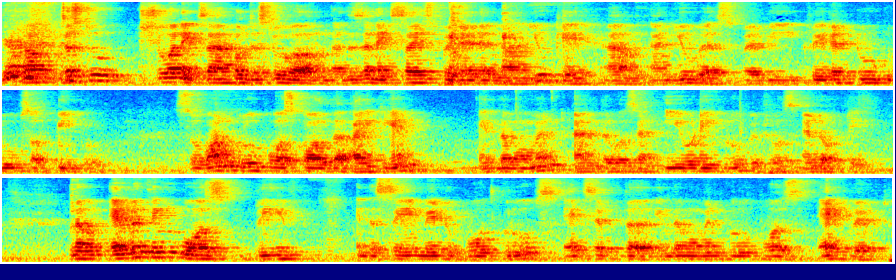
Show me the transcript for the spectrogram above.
Now, just to show an example, just to, um, this is an exercise we did in uh, UK um, and US where we created two groups of people. So one group was called the ITM in the moment and there was an EOD group which was end of day. Now everything was briefed in the same way to both groups except the in the moment group was equipped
